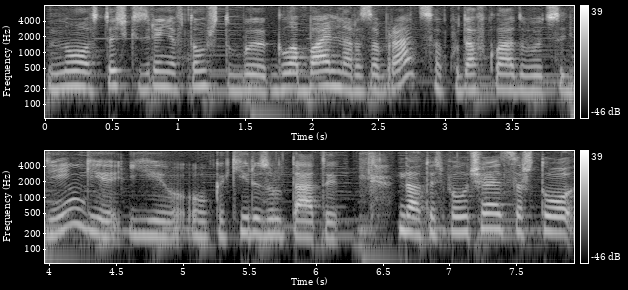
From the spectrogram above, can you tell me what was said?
Но с точки зрения в том, чтобы глобально разобраться, куда вкладываются деньги и какие результаты. Да, то есть получается, что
